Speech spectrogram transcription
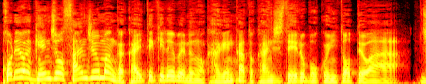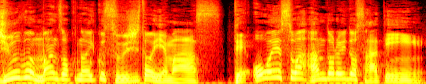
これは現状30万が快適レベルの下限かと感じている僕にとっては、十分満足のいく数字と言えます。で、OS は Android 13。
